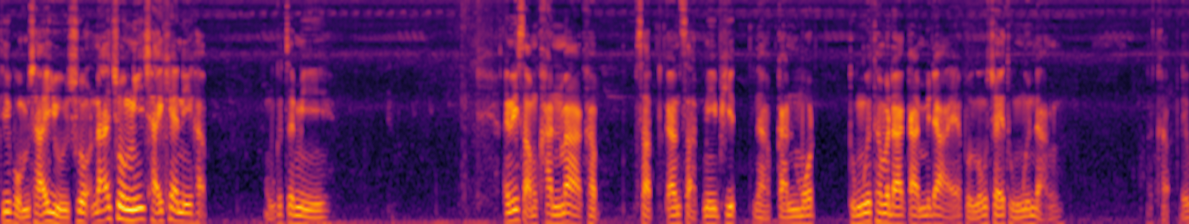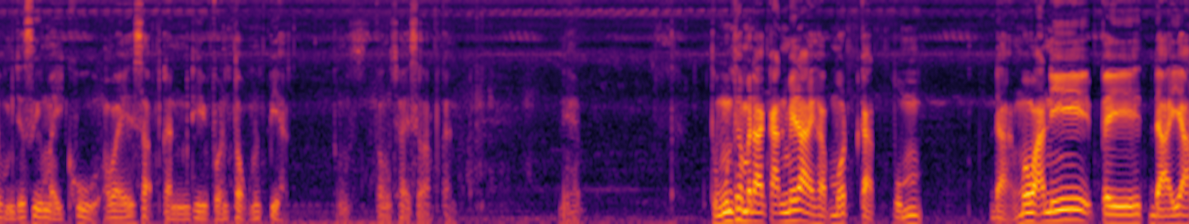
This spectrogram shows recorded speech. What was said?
ที่ผมใช้อยู่ช่วงณช่วงนี้ใช้แค่นี้ครับ ผมก็จะมี อันนี้สำคัญมากครับ สัตว์การสัตว์มีพิษนะครับการมดถุงมือธรรมดาการไม่ได้ ผมต้องใช้ถุงมือหนังนะครับเดี๋ยวผมจะซื้อมาอีกคู่เอาไว้สับกันทีฝนตกมันเปียกต้องต้องใช้สลับกันนี่ครับถุงมือธรรมดากันไม่ได้ครับ มดกัดผมด่างเมื่อวานนี้ไปดายา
